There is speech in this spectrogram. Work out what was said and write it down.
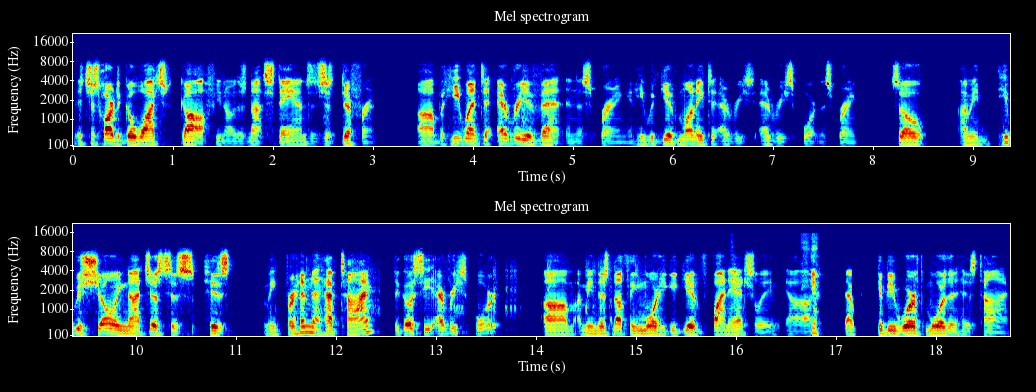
it's just hard to go watch golf you know there's not stands it's just different uh, but he went to every event in the spring, and he would give money to every every sport in the spring. So I mean, he was showing not just his his. I mean, for him to have time to go see every sport, um, I mean, there's nothing more he could give financially uh, yeah. that could be worth more than his time.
